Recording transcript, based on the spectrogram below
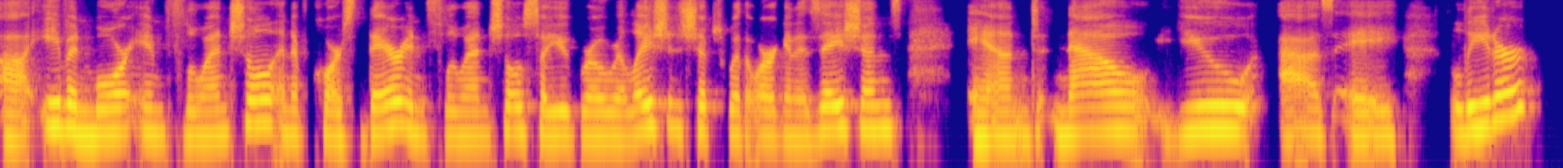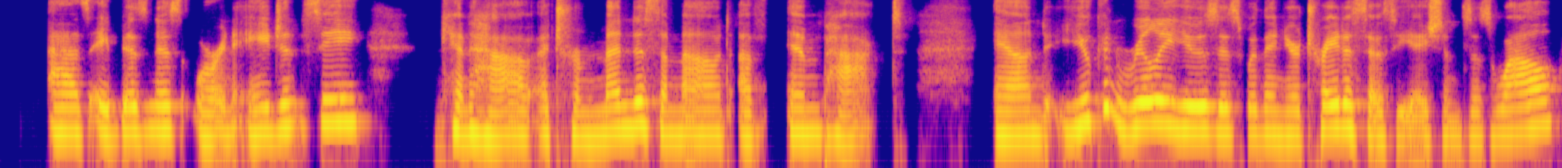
uh, even more influential. And of course, they're influential. So you grow relationships with organizations. And now you, as a leader, as a business or an agency, can have a tremendous amount of impact. And you can really use this within your trade associations as well.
